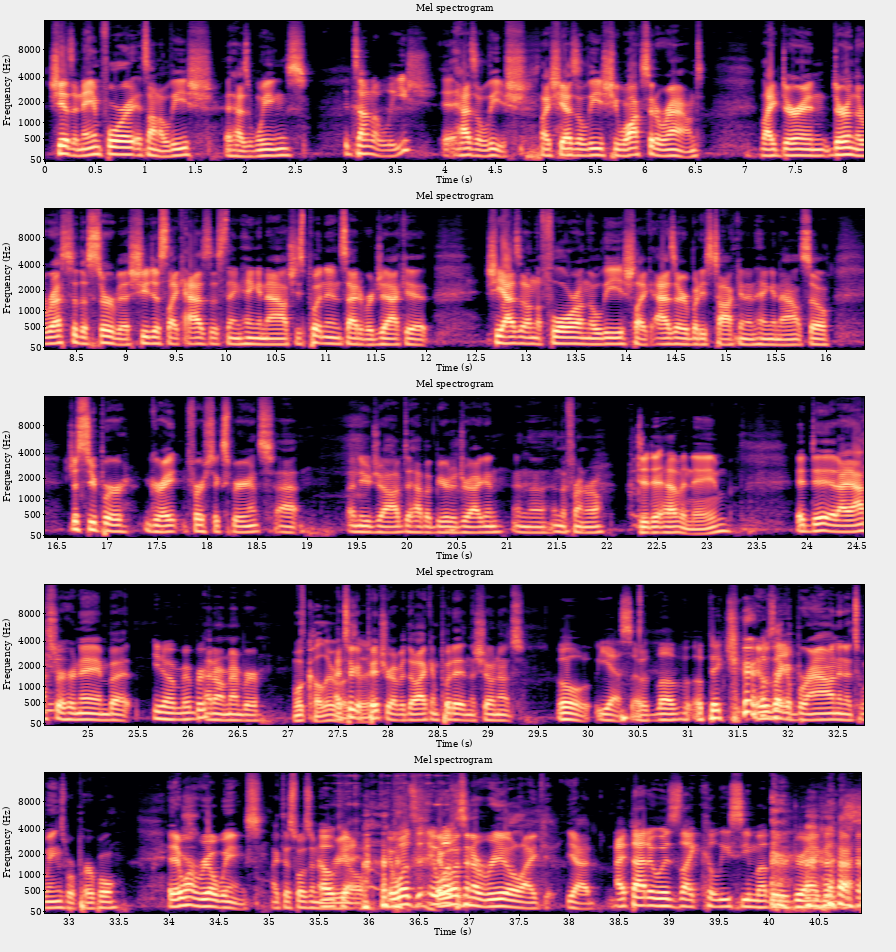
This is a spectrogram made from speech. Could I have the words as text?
she has a name for it. It's on a leash. It has wings. It's on a leash. It has a leash. Like she has a leash. She walks it around. Like during during the rest of the service, she just like has this thing hanging out. She's putting it inside of her jacket. She has it on the floor on the leash, like as everybody's talking and hanging out. So, just super great first experience at a new job to have a bearded dragon in the in the front row. Did it have a name? It did. I asked her her name, but You don't remember? I don't remember. What color I was took it? a picture of it though. I can put it in the show notes. Oh yes, I would love a picture. It was like a brown and its wings were purple. They weren't real wings. Like this wasn't a okay. real. It was. It, It was. wasn't a real like yeah. I thought it was like Khaleesi Mother Dragons.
